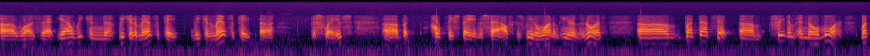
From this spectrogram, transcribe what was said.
uh, was that yeah, we can uh, we can emancipate we can emancipate uh, the slaves, uh, but hope they stay in the South because we don't want them here in the North. Uh, but that's it, um, freedom and no more. Much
